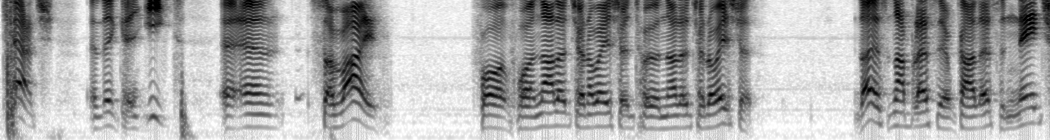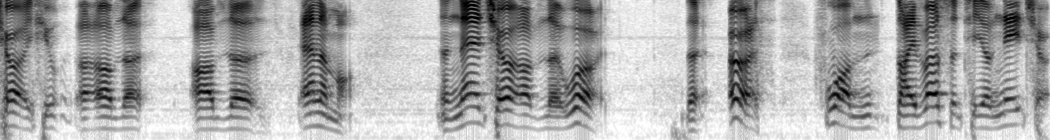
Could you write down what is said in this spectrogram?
catch, and they can eat and survive for, for another generation to another generation. That is not blessing of God. That's the nature uh, of the of the animal, the nature of the world, the earth for diversity of nature.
